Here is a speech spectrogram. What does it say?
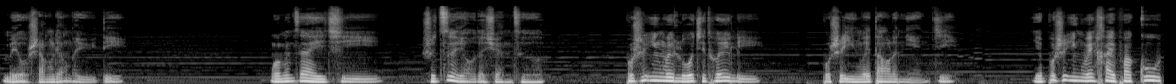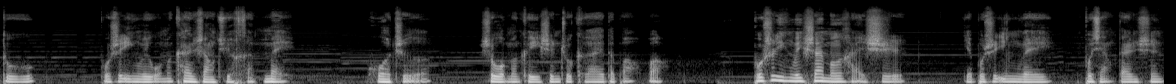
没有商量的余地。我们在一起是自由的选择，不是因为逻辑推理，不是因为到了年纪，也不是因为害怕孤独，不是因为我们看上去很美，或者是我们可以生出可爱的宝宝。不是因为山盟海誓，也不是因为不想单身，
